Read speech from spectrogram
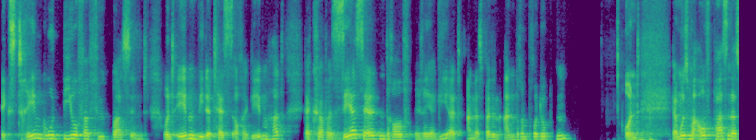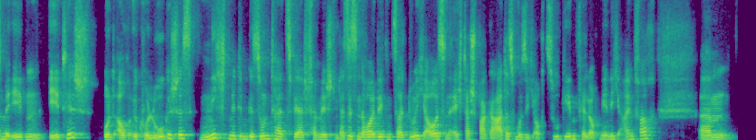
extrem gut bioverfügbar sind und eben, wie der Test auch ergeben hat, der Körper sehr selten darauf reagiert, anders bei den anderen Produkten. Und da muss man aufpassen, dass man eben ethisch und auch ökologisches nicht mit dem Gesundheitswert vermischt. Und das ist in der heutigen Zeit durchaus ein echter Spagat, das muss ich auch zugeben, fällt auch mir nicht einfach. Ähm,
